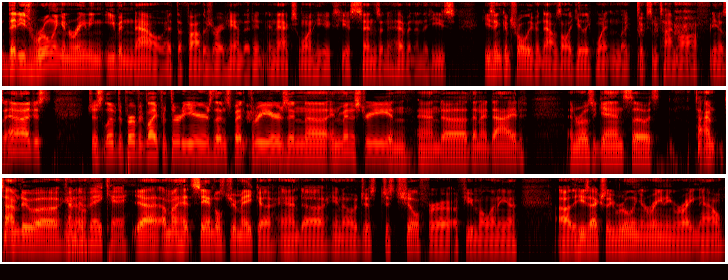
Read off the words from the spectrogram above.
that he's ruling and reigning even now at the Father's right hand. That in, in Acts one he he ascends into heaven, and that he's he's in control even now. It's not like he like went and like took some time off. You know, like, I just just lived a perfect life for thirty years, then spent three years in uh, in ministry, and and uh, then I died and rose again. So it's time time to uh, you Time know to vacay. yeah, I'm gonna hit Sandals, Jamaica, and uh, you know just just chill for a, a few millennia. Uh, that he's actually ruling and reigning right now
